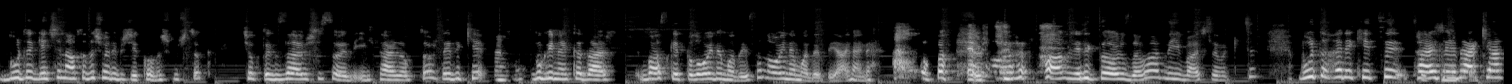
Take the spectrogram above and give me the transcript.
burada geçen hafta da şöyle bir şey konuşmuştuk. Çok da güzel bir şey söyledi İlter Doktor. Dedi ki bugüne kadar basketbol oynamadıysan oynama dedi yani hani evet. hamilelik doğru zaman neyi başlamak için. Burada hareketi tercih ederken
